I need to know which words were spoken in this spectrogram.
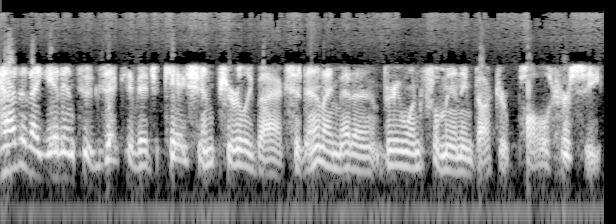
how did I get into executive education? Purely by accident. I met a very wonderful man named Dr. Paul Hersey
